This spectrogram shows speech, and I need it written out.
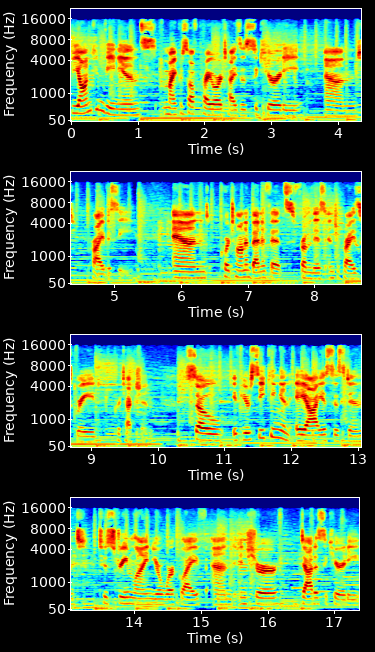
Beyond convenience, Microsoft prioritizes security and privacy, and Cortana benefits from this enterprise grade protection. So, if you're seeking an AI assistant to streamline your work life and ensure data security,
